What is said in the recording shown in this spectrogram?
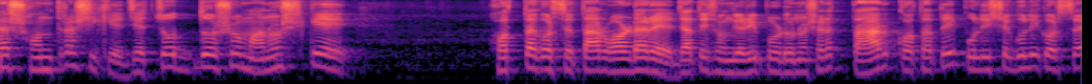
একটা সন্ত্রাসীকে যে চোদ্দোশো মানুষকে হত্যা করছে তার অর্ডারে জাতিসংঘের রিপোর্ট অনুসারে তার কথাতেই পুলিশে গুলি করছে।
